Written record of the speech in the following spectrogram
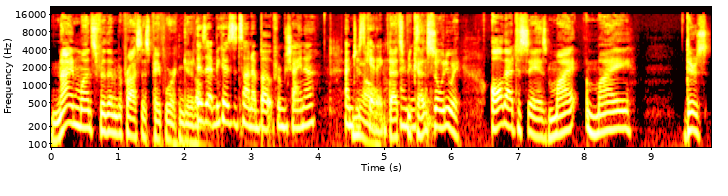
nine months for them to process paperwork and get it all. Is that because it's on a boat from China? I'm just No, kidding. That's I'm because. So anyway, all that to say is my my there's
